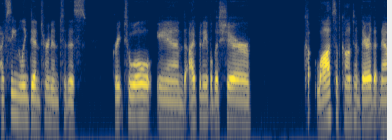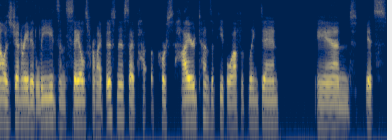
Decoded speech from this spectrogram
I've seen LinkedIn turn into this great tool, and I've been able to share lots of content there that now has generated leads and sales for my business. I've of course hired tons of people off of LinkedIn, and it's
